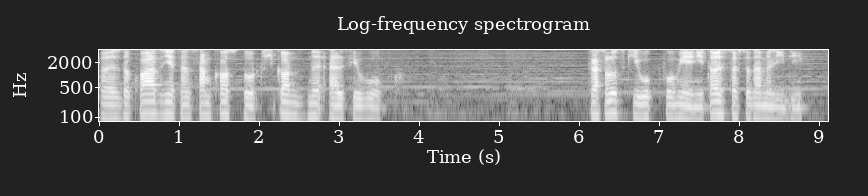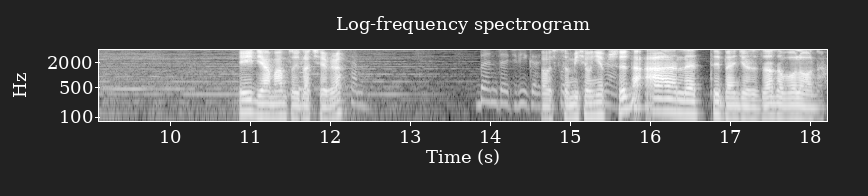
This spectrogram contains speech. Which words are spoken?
To jest dokładnie ten sam kostur, czcigodny elfi łuk. Krasnoludzki łuk płomieni, to jest coś, co damy Lidii. Lidia, mam coś dla ciebie. jestem. Coś, co mi się nie przyda, ale ty będziesz zadowolona.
